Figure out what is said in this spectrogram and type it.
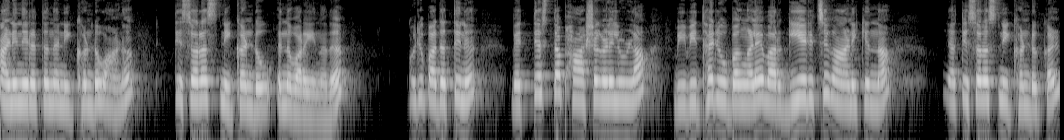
അണിനിരത്തുന്ന നിഘണ്ടുവാണ് തിസറസ് നിഘണ്ടു എന്ന് പറയുന്നത്. ഒരു പദത്തിന് വ്യത്യസ്ത ഭാഷകളിലുള്ള വിവിധ രൂപങ്ങളെ വർഗീകരിച്ച് കാണിക്കുന്ന തിസറസ് നിഘണ്ടുക്കൾ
